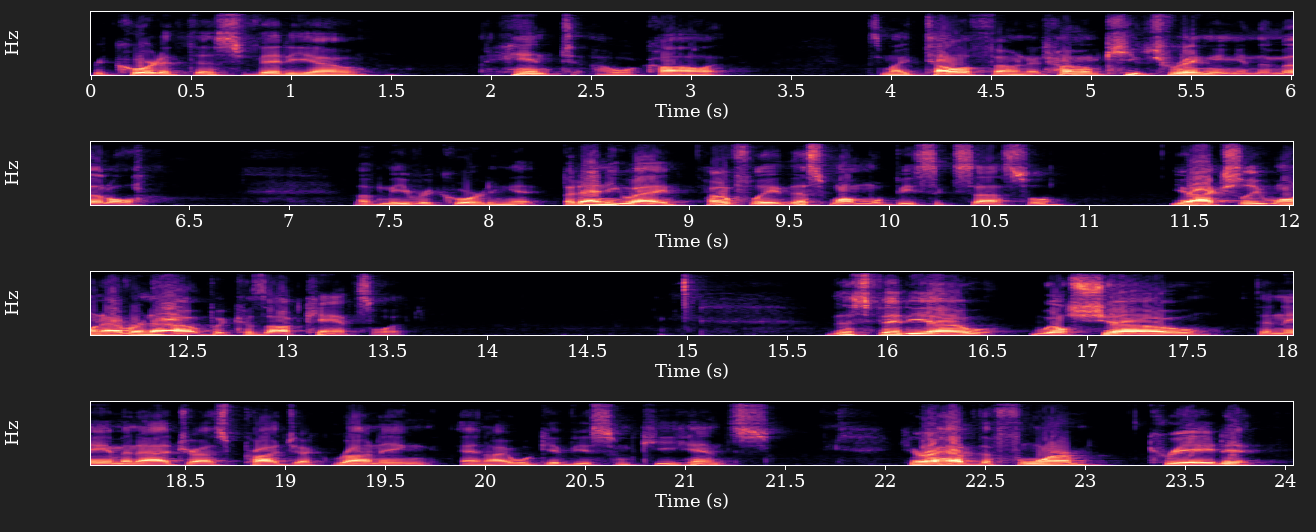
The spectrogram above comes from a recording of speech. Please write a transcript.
recorded this video hint, I will call it, because my telephone at home keeps ringing in the middle of me recording it. But anyway, hopefully this one will be successful. You actually won't ever know because I'll cancel it. This video will show the name and address project running, and I will give you some key hints. Here I have the form, create it.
